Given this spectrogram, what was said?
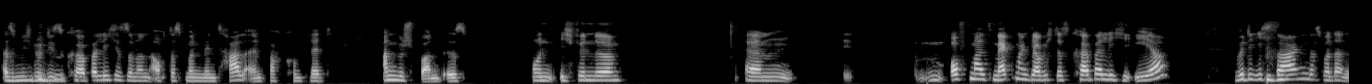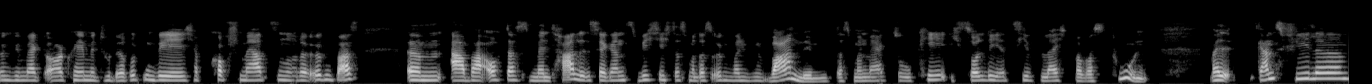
Also nicht nur mhm. diese körperliche, sondern auch, dass man mental einfach komplett angespannt ist. Und ich finde, ähm, oftmals merkt man, glaube ich, das Körperliche eher, würde ich mhm. sagen, dass man dann irgendwie merkt, oh, okay, mir tut der Rücken weh, ich habe Kopfschmerzen oder irgendwas. Ähm, aber auch das Mentale ist ja ganz wichtig, dass man das irgendwann wahrnimmt, dass man merkt, so, okay, ich sollte jetzt hier vielleicht mal was tun. Weil ganz viele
